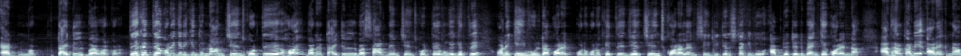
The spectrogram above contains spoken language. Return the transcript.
অ্যাড টাইটেল ব্যবহার করা। তো এক্ষেত্রে অনেকেরই কিন্তু নাম চেঞ্জ করতে হয় মানে টাইটেল বা সার নেম চেঞ্জ করতে, এবং এক্ষেত্রে অনেকে এই ভুলটা করেন। কোনো কোনো ক্ষেত্রে যে চেঞ্জ করালেন, সেই ডিটেলসটা কিন্তু আপডেটেড ব্যাংকে করেন না। আধার কার্ডে আরেক নাম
